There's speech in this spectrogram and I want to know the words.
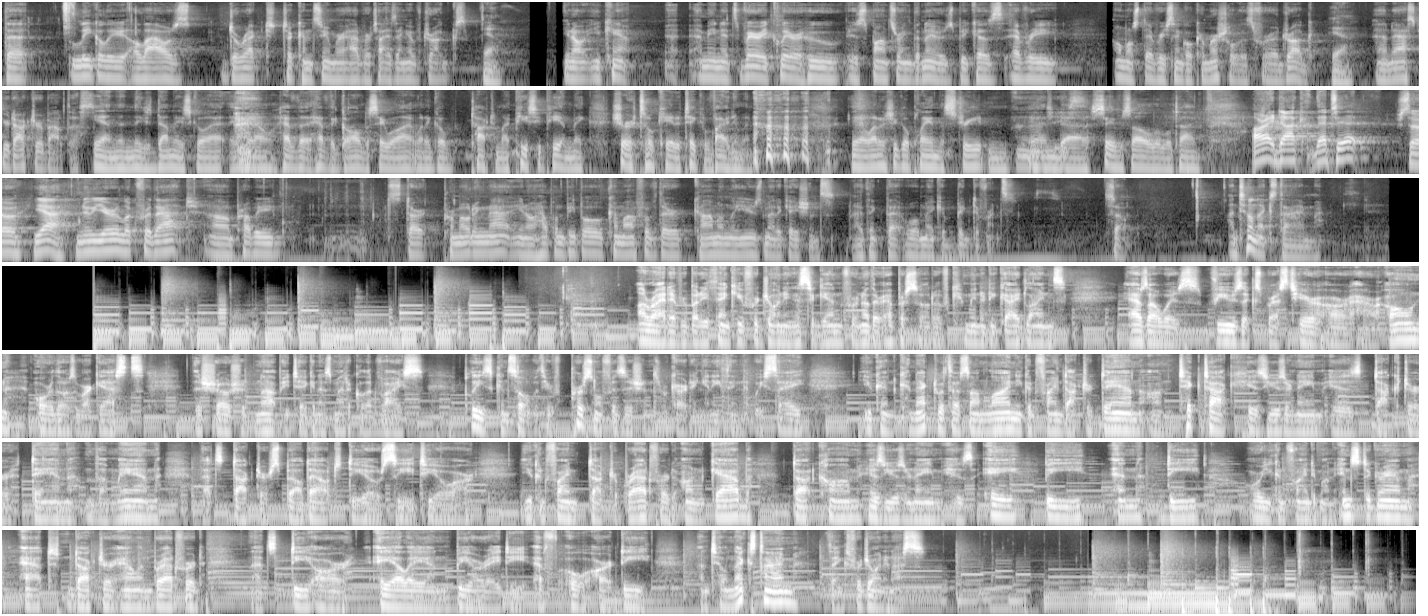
that legally allows direct to consumer advertising of drugs. Yeah. You know, you can't. I mean, it's very clear who is sponsoring the news because every, almost every single commercial is for a drug. Yeah. And ask your doctor about this. Yeah, and then these dummies go out and you know have the have the gall to say, "Well, I want to go talk to my PCP and make sure it's okay to take a vitamin." yeah, why don't you go play in the street and and uh, save us all a little time? All right, Doc, that's it. So yeah, New Year, look for that. Uh, probably start promoting that. You know, helping people come off of their commonly used medications. I think that will make a big difference. So, until next time. All right, everybody, thank you for joining us again for another episode of Community Guidelines. As always, views expressed here are our own or those of our guests. This show should not be taken as medical advice. Please consult with your personal physicians regarding anything that we say. You can connect with us online. You can find Dr. Dan on TikTok. His username is Dr. Dan the Man. That's doctor spelled out D O C T O R. You can find Dr. Bradford on gab.com. His username is ABND. Or you can find him on Instagram at Dr. Alan Bradford. That's D R A L A N B R A D F O R D. Until next time, thanks for joining us.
